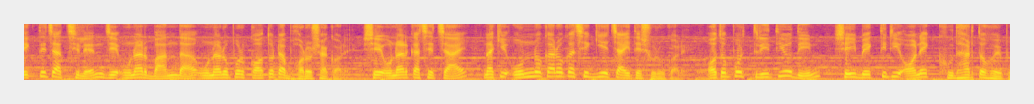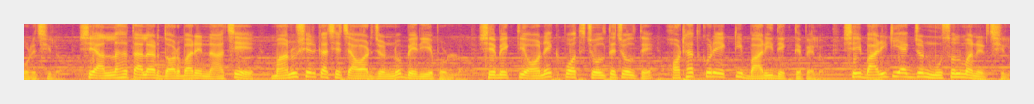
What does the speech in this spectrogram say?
দেখতে চাচ্ছিলেন যে ওনার বান্দা ওনার উপর কতটা ভরসা করে। সে ওনার কাছে চায় নাকি অন্য কারও কাছে গিয়ে চাইতে শুরু করে। অতঃপর তৃতীয় দিন সেই ব্যক্তিটি অনেক ক্ষুধার্ত হয়ে পড়েছিল। সে আল্লাহ তালার দরবারে না চেয়ে মানুষের কাছে চাওয়ার জন্য বেরিয়ে পড়ল। সে ব্যক্তি অনেক পথ চলতে চলতে হঠাৎ করে একটি বাড়ি দেখতে পেল। সেই বাড়িটি একজন মুসলমানের ছিল,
